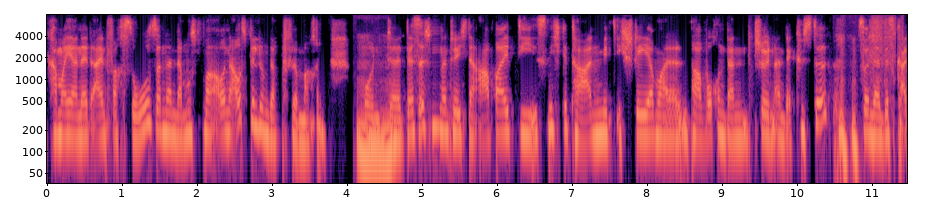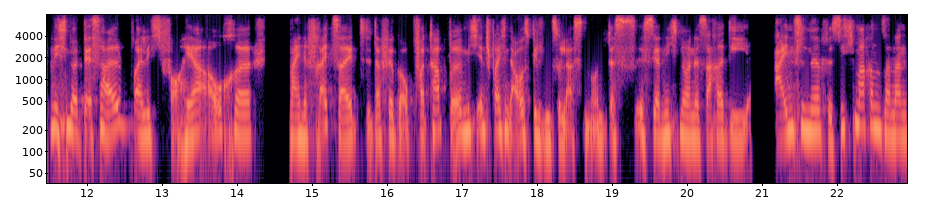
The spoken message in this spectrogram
kann man ja nicht einfach so, sondern da muss man auch eine Ausbildung dafür machen. Mhm. Und äh, das ist natürlich eine Arbeit, die ist nicht getan mit, ich stehe ja mal ein paar Wochen dann schön an der Küste, sondern das kann ich nur deshalb, weil ich vorher auch äh, meine Freizeit dafür geopfert habe, äh, mich entsprechend ausbilden zu lassen. Und das ist ja nicht nur eine Sache, die Einzelne für sich machen, sondern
